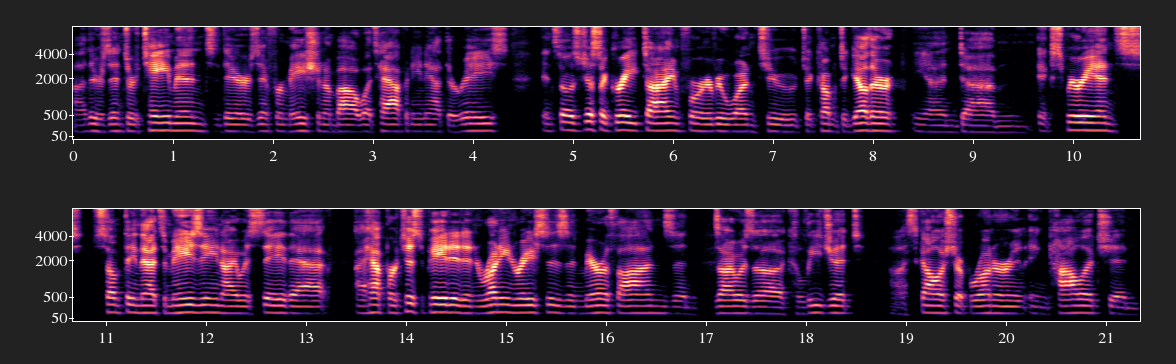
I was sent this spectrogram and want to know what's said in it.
Uh, there's entertainment. There's information about what's happening at the race. And so it's just a great time for everyone to to come together and um, experience something that's amazing. I would say that I have participated in running races and marathons, and I was a collegiate uh, scholarship runner in, in college and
